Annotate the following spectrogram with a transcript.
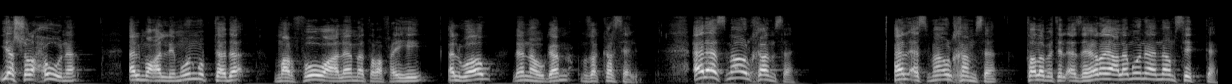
يشرحون المعلمون مبتدأ مرفوع وعلامة رفعه الواو لأنه جمع مذكر سالم. الأسماء الخمسة الأسماء الخمسة طلبة الأزهرة يعلمون أنهم ستة.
